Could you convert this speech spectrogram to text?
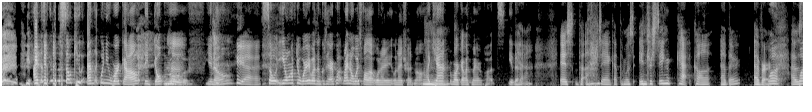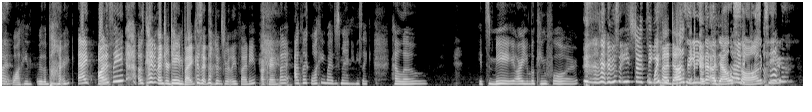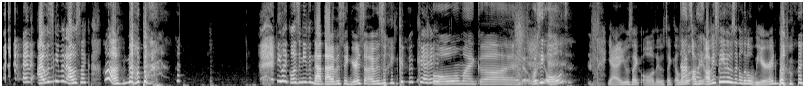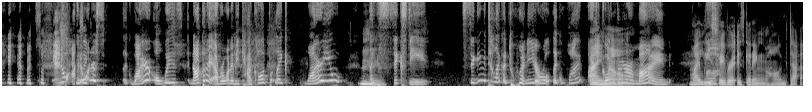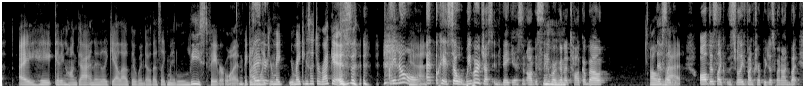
I just think they're so cute, and like when you work out, they don't move. You know, yeah. So you don't have to worry about them because AirPods mine always fall out when I when I treadmill. Mm-hmm. I can't work out with my AirPods either. Yeah. Is the other day I got the most interesting cat call ever ever. What? I was what? like walking through the park. I yeah. honestly, I was kind of entertained by it because I thought it was really funny. Okay. But I, am like walking by this man and he's like, "Hello, it's me. Are you looking for?" and I was like, he started singing Wait, the Adele, singing the Adele song to you. And I wasn't even. I was like, "Huh, not bad." he like wasn't even that bad of a singer, so I was like, okay. Oh my god, was he old? Yeah, he was like old. It was like a little. Obvi- obviously, it was like a little weird, but like, I was like, no, I don't like, understand. Like, why are always not that I ever want to be catcalled, but like, why are you mm-hmm. like sixty singing to like a twenty year old? Like, what are I going know. through your mind? My least Ugh. favorite is getting honked at. I hate getting honked at and they like yell out their window. That's like my least favorite one because I am like you're make you're making such a ruckus. I know. Yeah. And okay, so we were just in Vegas and obviously mm-hmm. we're going to talk about all this like all this like this really fun trip we just went on, but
